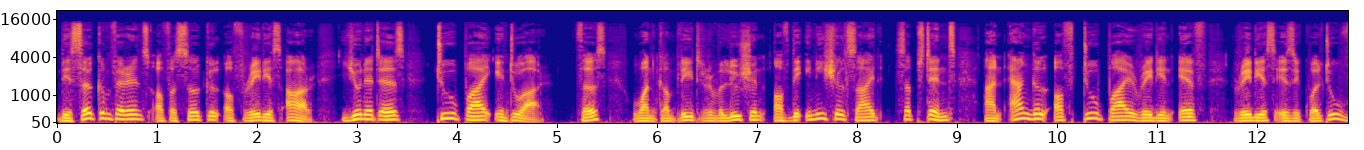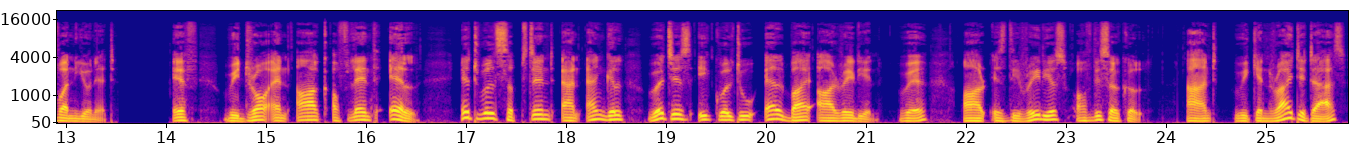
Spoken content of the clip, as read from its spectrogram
The circumference of a circle of radius r unit is 2 pi into r. Thus, one complete revolution of the initial side subtends an angle of 2 pi radian if radius is equal to 1 unit. If we draw an arc of length L, it will subtend an angle which is equal to L by r radian, where r is the radius of the circle. And we can write it as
